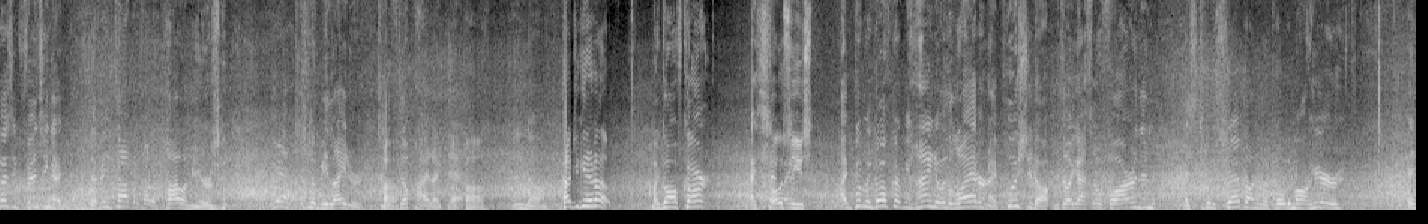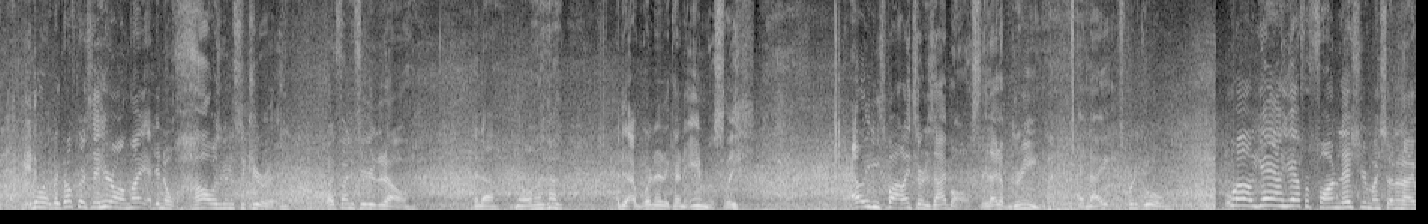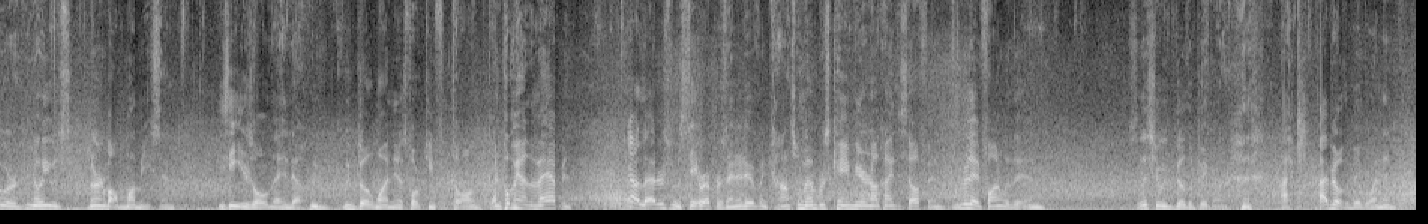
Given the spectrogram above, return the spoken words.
plastic fencing, I, I made the top off out of polymers. yeah, it's gonna be lighter to Uh-huh. up high like that. Uh-huh. And uh, How'd you get it up? my golf cart, I set Oh, my, so you... I put my golf cart behind it with a ladder and I pushed it up until I got so far and then I put a strap on him. I pulled him out here. And you know what, my golf cart sat here all night. I didn't know how I was gonna secure it. But I finally figured it out. And uh, you know, I, did, I went at it kind of aimlessly. LED spotlights are in his eyeballs. They light up green at night. It's pretty cool. Well, yeah, yeah, for fun. Last year, my son and I were, you know, he was learning about mummies, and he's eight years old, and uh, we we built one. It was 14 foot tall, and kind of put me on the map. And got letters from the state representative, and council members came here, and all kinds of stuff, and we really had fun with it. And so this year we built a big one. I I built a big one, and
